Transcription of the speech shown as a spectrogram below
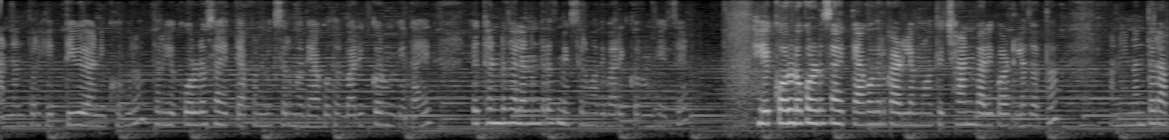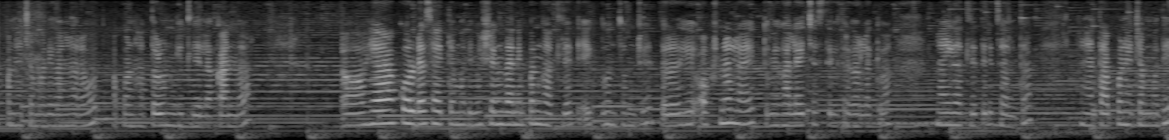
आणि नंतर हे तीळ आणि खोबरं तर हे कोरडं साहित्य आपण मिक्सरमध्ये अगोदर बारीक करून घेत आहेत. हे थंड झाल्यानंतरच मिक्सरमध्ये बारीक करून घ्यायचे. हे कोरडं कोरडं साहित्य अगोदर काढल्यामुळे ते छान बारीक वाटलं जातं. आणि नंतर आपण ह्याच्यामध्ये घालणार आहोत आपण हा तळून घेतलेला कांदा. ह्या कोरड्या साहित्यामध्ये मी शेंगदाणे पण घातलेत एक दोन चमचे. तर हे ऑप्शनल आहेत तुम्ही घालायचे असतील तर घाला किंवा नाही घातले तरी चालतं. आणि आता आपण ह्याच्यामध्ये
